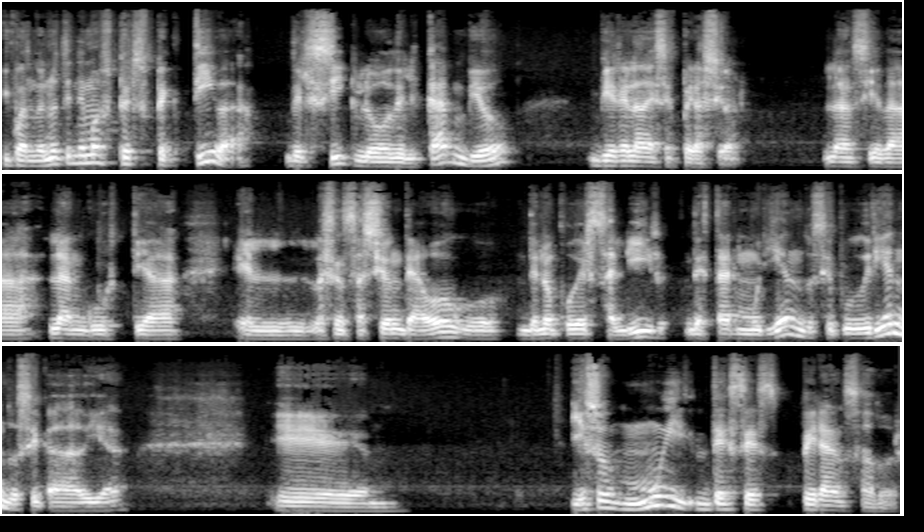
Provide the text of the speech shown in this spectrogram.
y cuando no tenemos perspectiva del ciclo o del cambio, viene la desesperación, la ansiedad, la angustia, la sensación de ahogo, de no poder salir, de estar muriéndose, pudriéndose cada día. Eh, y eso es muy desesperanzador.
